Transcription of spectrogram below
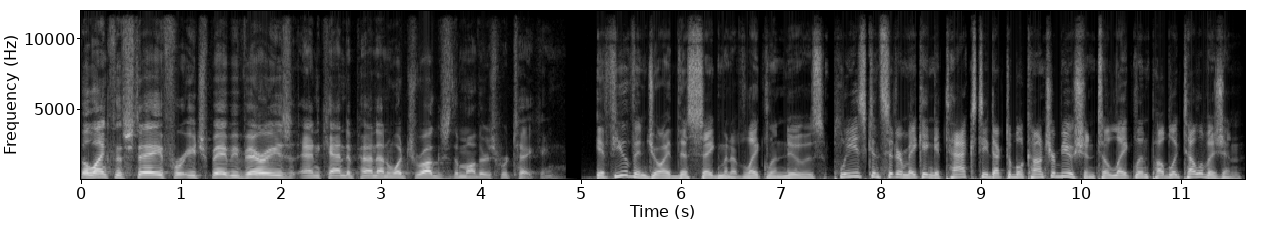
The length of stay for each baby varies and can depend on what drugs the mothers were taking. If you've enjoyed this segment of Lakeland News, please consider making a tax-deductible contribution to Lakeland Public Television.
